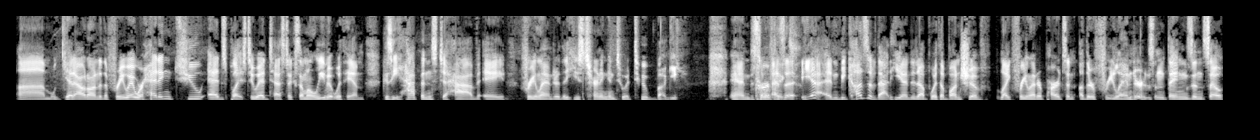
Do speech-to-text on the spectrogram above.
Um, we get out onto the freeway. We're heading to Ed's place, to Ed because I'm gonna leave it with him because he happens to have a Freelander that he's turning into a tube buggy. And so as a yeah, and because of that, he ended up with a bunch of like Freelander parts and other Freelanders and things. And so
